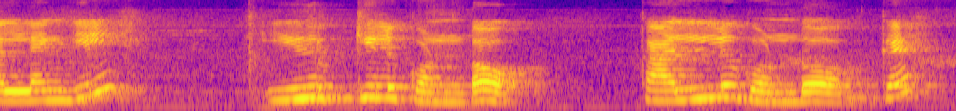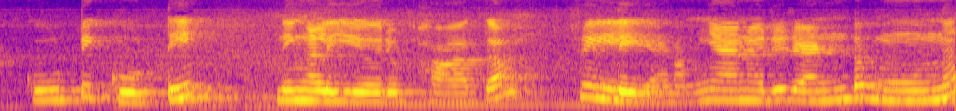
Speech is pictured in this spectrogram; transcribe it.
അല്ലെങ്കിൽ ഈർക്കിൽ കൊണ്ടോ കല്ലുകൊണ്ടോ ഒക്കെ കൂട്ടി കൂട്ടി നിങ്ങൾ ഈ ഒരു ഭാഗം ഫില്ല് ചെയ്യണം. ഞാനൊരു രണ്ട് മൂന്ന്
